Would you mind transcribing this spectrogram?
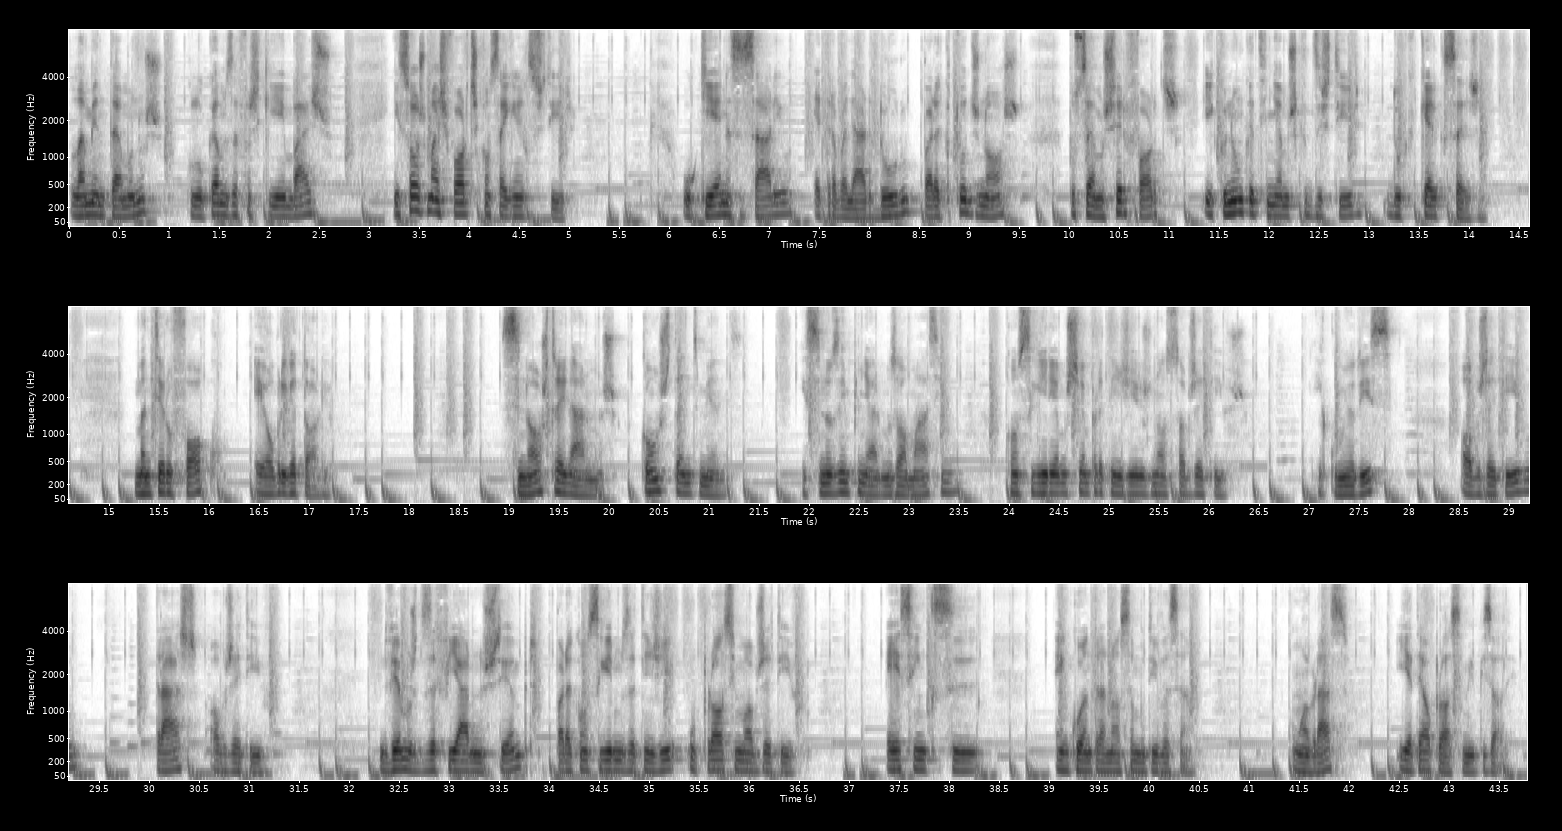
lamentamo-nos, colocamos a fasquia em baixo e só os mais fortes conseguem resistir. O que é necessário é trabalhar duro para que todos nós possamos ser fortes e que nunca tenhamos que desistir do que quer que seja. Manter o foco é obrigatório. Se nós treinarmos constantemente e se nos empenharmos ao máximo, conseguiremos sempre atingir os nossos objetivos. E como eu disse, objetivo traz objetivo. Devemos desafiar-nos sempre para conseguirmos atingir o próximo objetivo. É assim que se encontra a nossa motivação. Um abraço e até ao próximo episódio.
